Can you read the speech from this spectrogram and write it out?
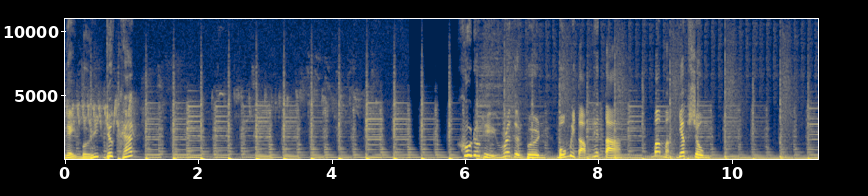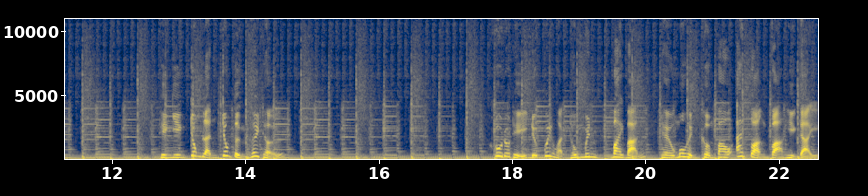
ngày mới rất khác Khu đô thị Dragon Pearl 48 hecta ba mặt giáp sông. Thiên nhiên trong lạnh trong từng hơi thở. Khu đô thị được quy hoạch thông minh, bài bản theo mô hình compound an toàn và hiện đại.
